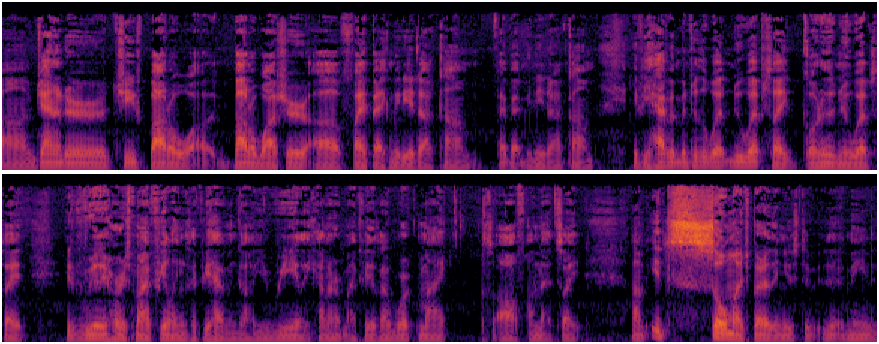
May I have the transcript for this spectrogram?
um, janitor, chief bottle bottle washer of fightbackmedia.com. Fightbackmedia.com. If you haven't been to the web- new website, go to the new website. It really hurts my feelings if you haven't gone. You really kind of hurt my feelings. I worked my ass off on that site. Um, it's so much better than used to. Be, I mean,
